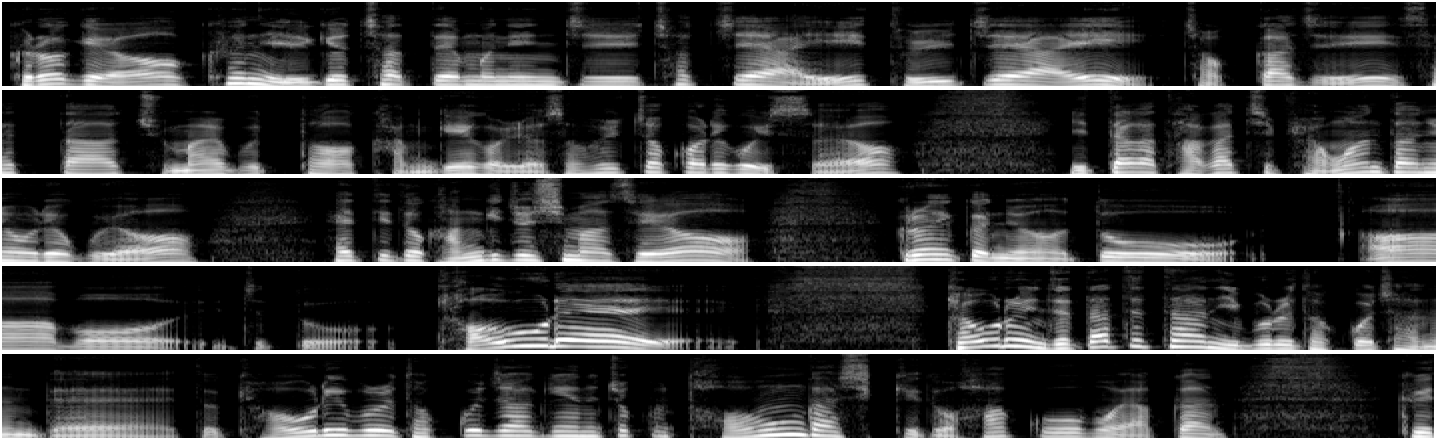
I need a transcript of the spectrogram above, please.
그러게요. 큰 일교차 때문인지 첫째 아이, 둘째 아이, 저까지 셋 다 주말부터 감기에 걸려서 훌쩍거리고 있어요. 이따가 다 같이 병원 다녀오려고요. 해띠도 감기 조심하세요. 그러니까요, 또, 아, 뭐, 이제 또, 겨울에, 겨울은 이제 따뜻한 이불을 덮고 자는데, 또 겨울 이불을 덮고 자기에는 조금 더운가 싶기도 하고, 뭐 약간, 그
